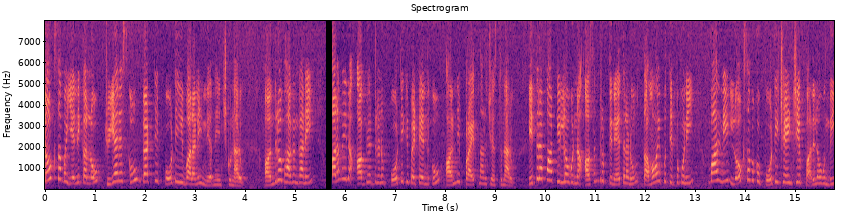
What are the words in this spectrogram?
లోక్సభ ఎన్నికల్లో టీఆర్ఎస్కు గట్టి పోటీ ఇవ్వాలని నిర్ణయించుకున్నారు. అందులో భాగంగానే బలమైన అభ్యర్థులను పోటీకి పెట్టేందుకు అన్ని ప్రయత్నాలు చేస్తున్నారు. ఇతర పార్టీల్లో ఉన్న అసంతృప్తి నేతలను తమ వైపు తిప్పుకుని వారిని లోక్సభకు పోటీ చేయించే పనిలో ఉంది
